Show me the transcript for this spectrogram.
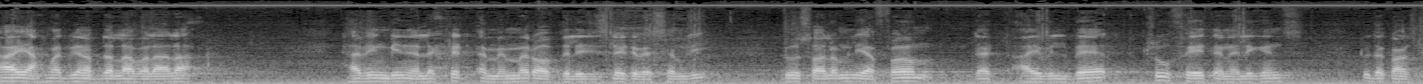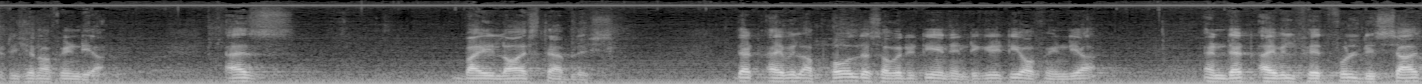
I, Ahmed bin Abdullah Balala, having been elected a member of the Legislative Assembly, do solemnly affirm that I will bear true faith and allegiance to the Constitution of India. As by law established, that I will uphold the sovereignty and integrity of India, and that I will faithful discharge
